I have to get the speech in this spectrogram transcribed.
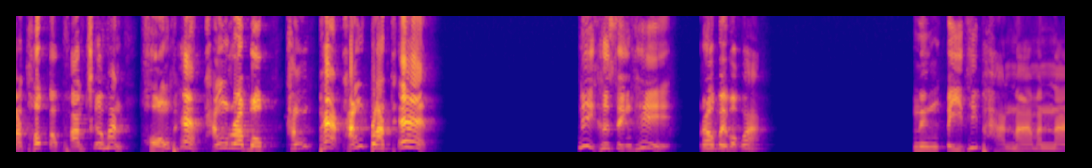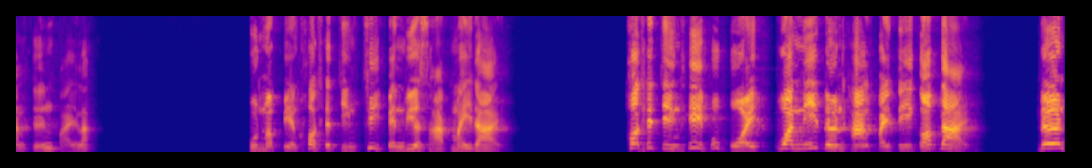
กระทบกับความเชื่อมั่นของแพทย์ทั้งระบบ ทั้งแพทย์ทั้งประเทศ นี่คือสิ่งที่เราไปบอกว่าหนึ่งปีที่ผ่านมามันนานเกินไปละคุณมาเปลี่ยนข้อเท็จจริงที่เป็นวิทยาศาสตร์ไม่ได้ ข้อเท็จจริงที่ผู้ป่วยวันนี้เดินทางไปตีกอล์ฟได้ เดิน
